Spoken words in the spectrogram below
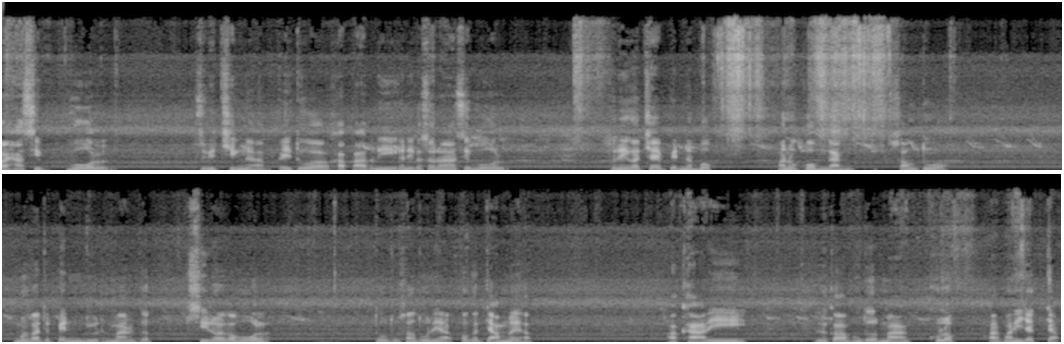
250 โวลต์สวิตชิ่งนะครับไอตัวคาปาตัวนี้อันนี้ก็ 250 โวลต์ตัวนี้ก็ใช้เป็นระบบอนุกรมกัน 2 ตัว มันก็จะเป็นอยู่ประมาณเกือบ 400 กว่าโวลต์ตัวตัวสองตัวนี้ผมก็จำเลยครับ อาขานี้ แล้วก็พอตัวมาคุลบอันวันนี้จะจับ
